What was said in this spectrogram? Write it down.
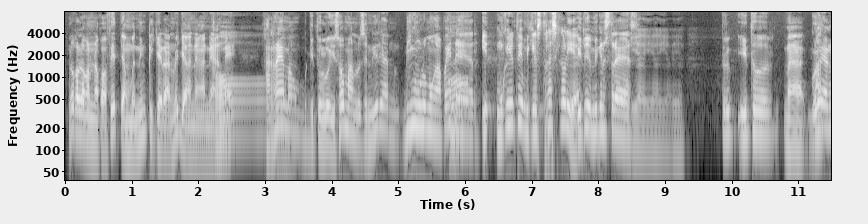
lu kalau kena covid yang penting pikiran lu jangan yang aneh-aneh. Oh, Karena emang begitu lu isoman lu sendirian bingung lu mau ngapain Oh, Der. i- mungkin itu yang bikin stres kali ya? Itu yang bikin stres. Iya iya iya iya. Terus itu. Nah, gue Nah, yang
